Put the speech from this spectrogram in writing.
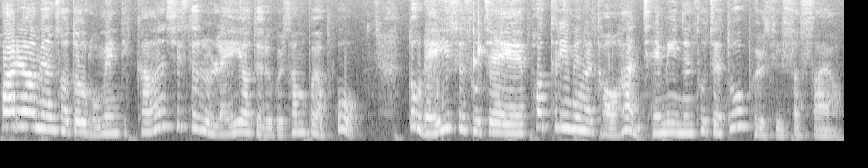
화려하면서도 로맨틱한 시스루 레이어드 룩을 선보였고 또 레이스 소재에 퍼 트리밍을 더한 재미있는 소재도 볼 수 있었어요.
